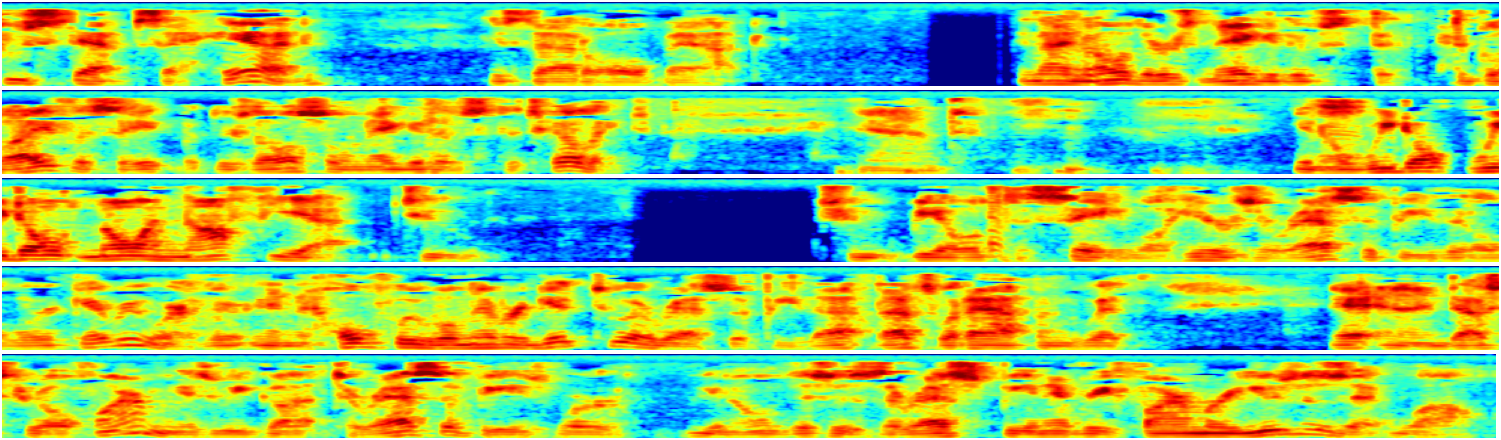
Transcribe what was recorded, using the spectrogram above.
two steps ahead, is that all bad? And I know there's negatives to, to glyphosate, but there's also negatives to tillage. And you know, we don't we don't know enough yet to to be able to say, well, here's a recipe that'll work everywhere. And hopefully we'll never get to a recipe. That that's what happened with industrial farming is we got to recipes where, you know, this is the recipe and every farmer uses it. Well,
